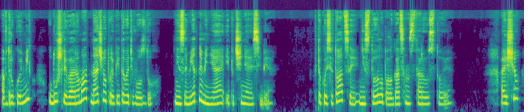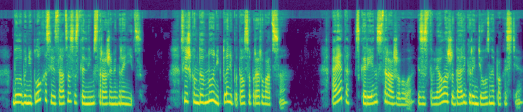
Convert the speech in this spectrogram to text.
а в другой миг удушливый аромат начал пропитывать воздух, незаметно меняя и подчиняя себе. В такой ситуации не стоило полагаться на старые устои. А еще было бы неплохо связаться с остальными стражами границ. Слишком давно никто не пытался прорваться. А это скорее настораживало и заставляло ожидать грандиозной пакости.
